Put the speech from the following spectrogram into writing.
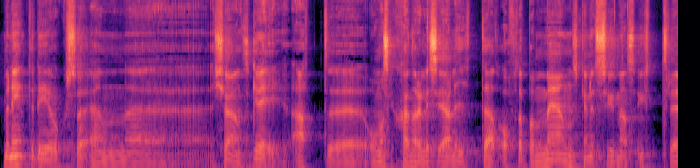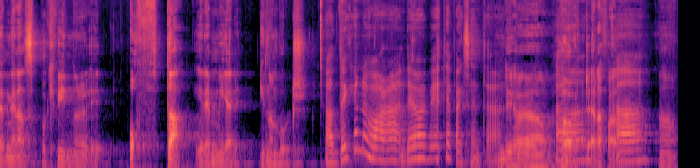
Men är inte det också en eh, könsgrej? Att eh, om man ska generalisera lite, att ofta på män så kan det synas yttre medan på kvinnor är, ofta är det mer inombords. Ja, det kan det vara. Det vet jag faktiskt inte. Det har jag hört i alla fall. Ja.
